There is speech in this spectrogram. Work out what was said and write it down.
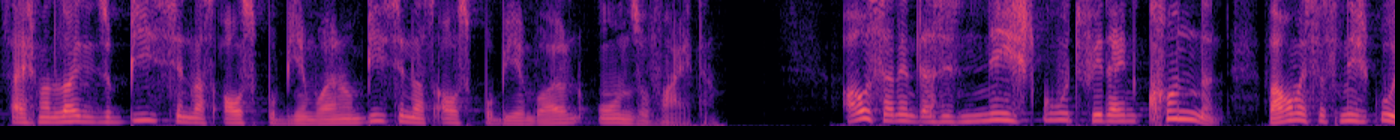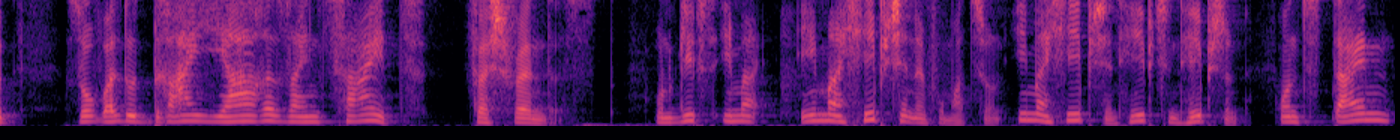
sag ich mal, Leute, die so ein bisschen was ausprobieren wollen und ein bisschen was ausprobieren wollen und so weiter. Außerdem, das ist nicht gut für deinen Kunden. Warum ist das nicht gut? So, weil du drei Jahre seine Zeit verschwendest und gibst immer, immer Häppcheninformationen, immer Häppchen, Häppchen, Häppchen. Und dein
